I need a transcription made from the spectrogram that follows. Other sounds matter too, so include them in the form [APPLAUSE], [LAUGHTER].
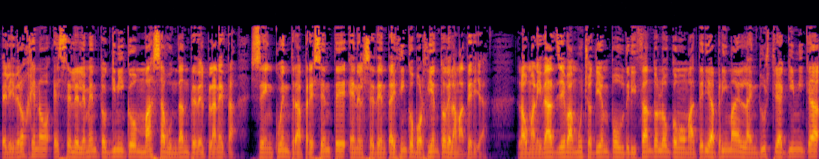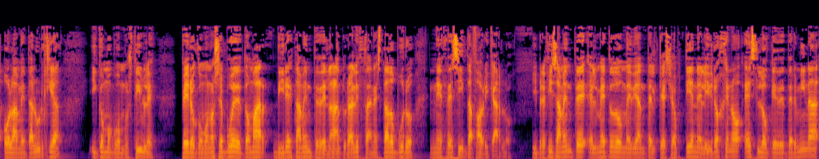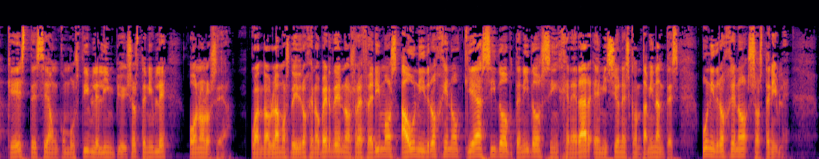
El hidrógeno es el elemento químico más abundante del planeta. Se encuentra presente en el 75% de la materia. La humanidad lleva mucho tiempo utilizándolo como materia prima en la industria química o la metalurgia y como combustible. Pero como no se puede tomar directamente de la naturaleza en estado puro, necesita fabricarlo. Y precisamente el método mediante el que se obtiene el hidrógeno es lo que determina que éste sea un combustible limpio y sostenible o no lo sea. Cuando hablamos de hidrógeno verde nos referimos a un hidrógeno que ha sido obtenido sin generar emisiones contaminantes, un hidrógeno sostenible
